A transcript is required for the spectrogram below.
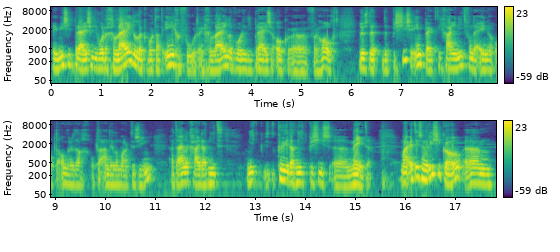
emissieprijzen die worden geleidelijk wordt dat ingevoerd en geleidelijk worden die prijzen ook uh, verhoogd. Dus de, de precieze impact die ga je niet van de ene op de andere dag op de aandelenmarkten zien. Uiteindelijk ga je dat niet, niet, kun je dat niet precies uh, meten. Maar het is een risico. Um,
